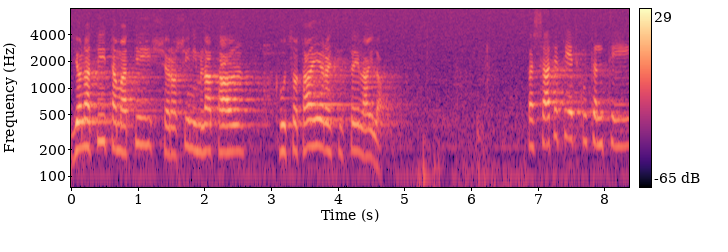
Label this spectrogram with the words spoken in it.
יונתי תמתי, שראשי נמלא טל, קבוצותיי רסיסי לילה. פשטתי את כותנתי,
